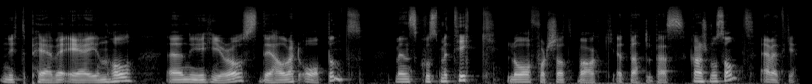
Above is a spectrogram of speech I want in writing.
nytt PVE-innhold, uh, nye heroes. Det hadde vært åpent. Mens kosmetikk lå fortsatt bak et Battle Pass. Kanskje noe sånt? Jeg vet ikke.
